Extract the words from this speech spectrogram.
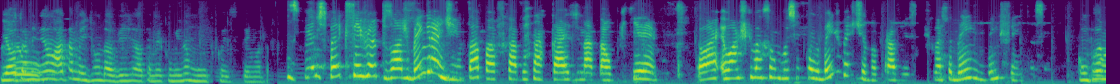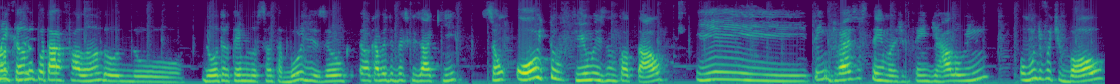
E a outra Eu- menina lá também, de WandaVision, ela também combina muito com esse tema. Espero, espero que seja um episódio bem grandinho, tá? Pra ficar vendo na tarde de Natal, porque eu, eu acho que vai ser, um- vai ser uma coisa bem divertida pra ver. Acho que vai ser bem, bem feito, assim. Complementando o que eu tava falando do, do outro tema do Santa Buddies, eu, eu acabei de pesquisar aqui. São oito filmes no total. E tem diversos temas. Tipo, tem de Halloween, um de futebol,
